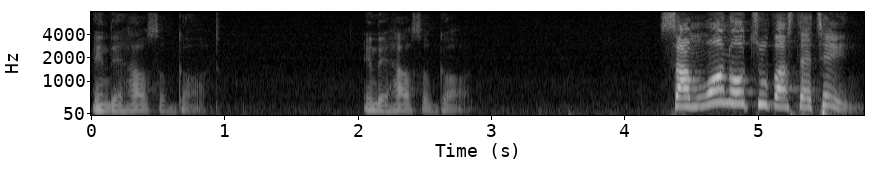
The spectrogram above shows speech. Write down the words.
In the house of God. In the house of God. Psalm 102, verse 13.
